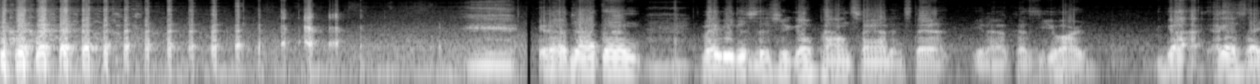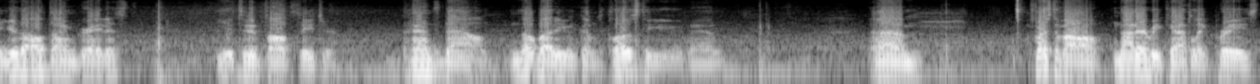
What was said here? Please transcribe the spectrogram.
you know, Jonathan, maybe this just should go pound sand instead, you know, because you are, I gotta say, you're the all-time greatest YouTube false teacher. Hands down. Nobody even comes close to you, man. Um, first of all, not every Catholic priest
